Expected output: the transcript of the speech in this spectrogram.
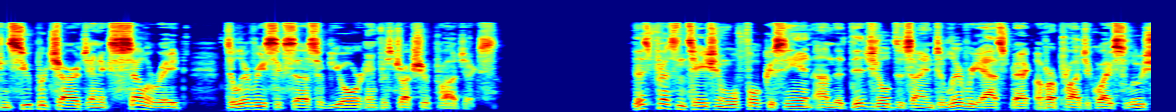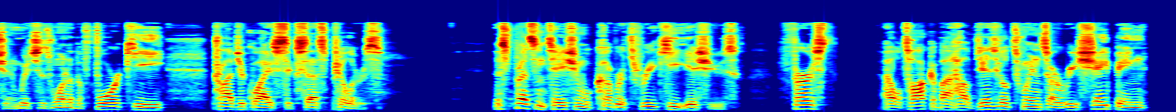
can supercharge and accelerate delivery success of your infrastructure projects. This presentation will focus in on the digital design delivery aspect of our ProjectWise solution, which is one of the four key ProjectWise success pillars. This presentation will cover three key issues. First, I will talk about how digital twins are reshaping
